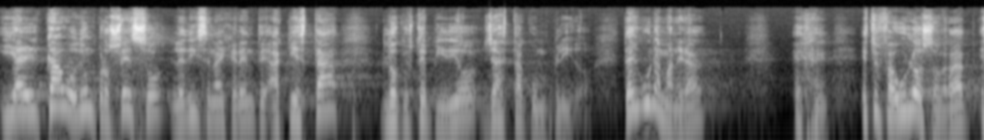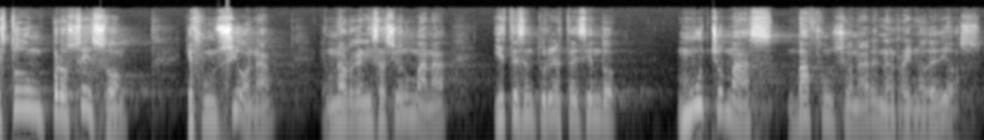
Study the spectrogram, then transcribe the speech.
y al cabo de un proceso le dicen al gerente, aquí está, lo que usted pidió ya está cumplido. De alguna manera, esto es fabuloso, ¿verdad? Es todo un proceso que funciona en una organización humana y este centurión está diciendo, mucho más va a funcionar en el reino de Dios.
